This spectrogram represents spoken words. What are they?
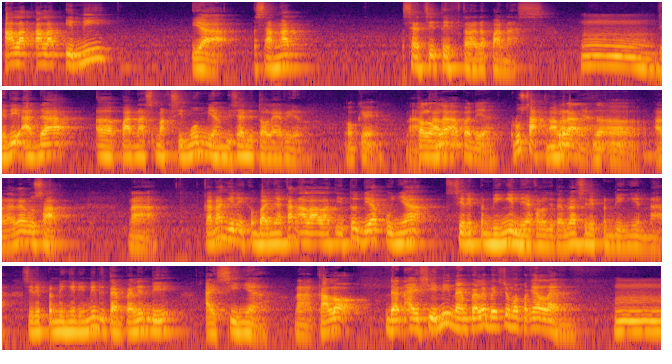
Alat-alat ini ya sangat sensitif terhadap panas. Hmm. Jadi ada uh, panas maksimum yang bisa ditolerir. Oke. Okay. Nah, kalau nggak apa dia? Rusak alatnya. Berat. Uh. Alatnya rusak. Nah, karena gini, kebanyakan alat-alat itu dia punya sirip pendingin ya, kalau kita bilang sirip pendingin. Nah, sirip pendingin ini ditempelin di IC-nya. Nah, kalau dan IC ini nempelnya biasanya cuma pakai lem. Hmm.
